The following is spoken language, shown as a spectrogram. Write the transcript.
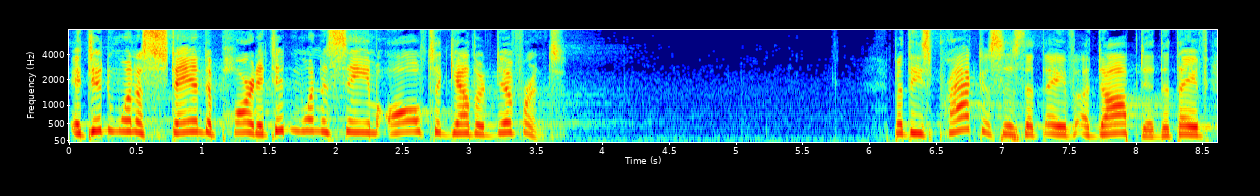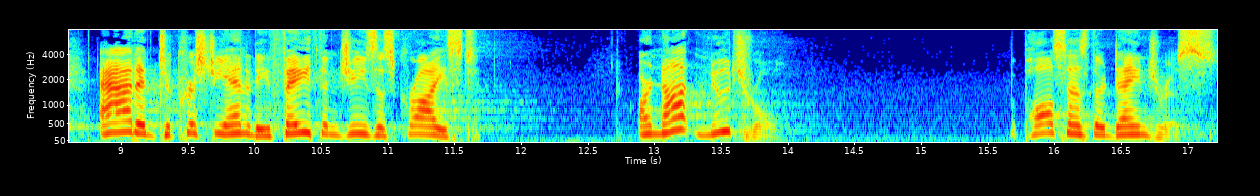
It didn't want to stand apart. It didn't want to seem altogether different. But these practices that they've adopted, that they've added to Christianity, faith in Jesus Christ, are not neutral. Paul says they're dangerous.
